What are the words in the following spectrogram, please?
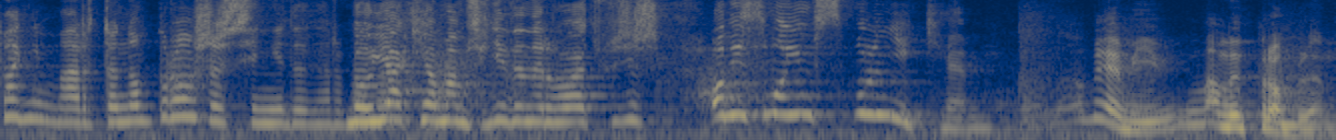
Pani Marto, no proszę się nie denerwować. No jak ja mam się nie denerwować? Przecież on jest moim wspólnikiem. No wiem i mamy problem.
